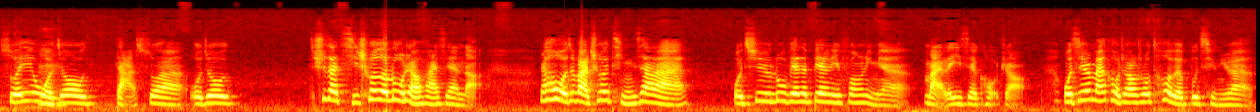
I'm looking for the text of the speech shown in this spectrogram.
所以我就打算，我就是在骑车的路上发现的，然后我就把车停下来。我去路边的便利蜂里面买了一些口罩，我其实买口罩的时候特别不情愿，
